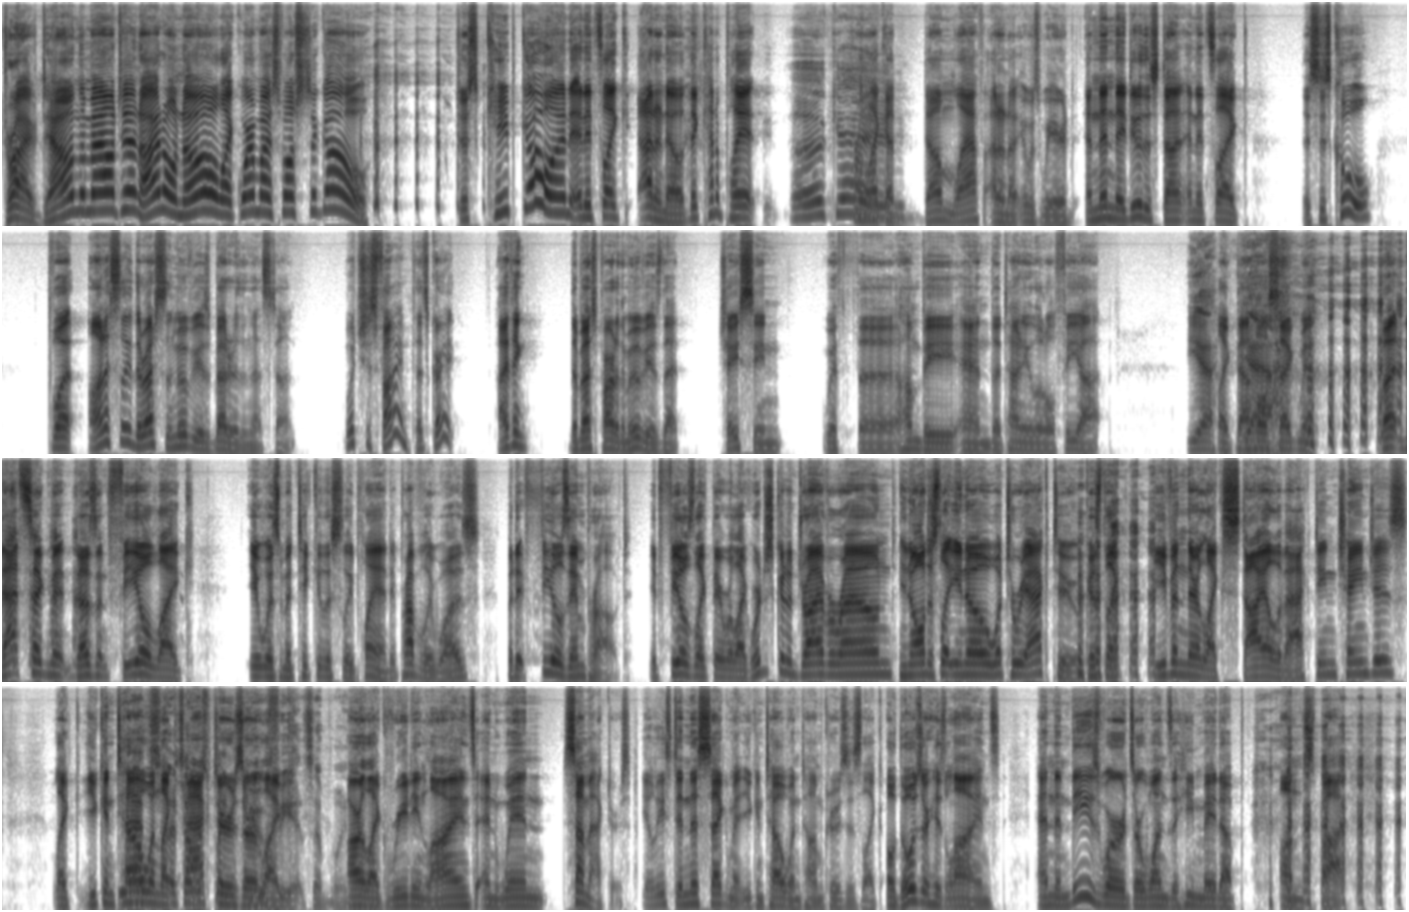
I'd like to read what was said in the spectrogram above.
Drive down the mountain? I don't know. Like, where am I supposed to go? Just keep going." And it's like, I don't know. They kind of play it okay. for like a dumb laugh. I don't know. It was weird. And then they do the stunt, and it's like, this is cool. But honestly, the rest of the movie is better than that stunt, which is fine. That's great. I think the best part of the movie is that chase scene with the Humvee and the tiny little Fiat yeah. like that whole segment. but that segment doesn't feel like it was meticulously planned. It probably was, but it feels improv. It feels like they were like, we're just gonna drive around, you know, I'll just let you know what to react to, because like even their like style of acting changes. Like you can Yeah, tell when like actors are like at some point. are like reading lines and when some actors, at least in this segment, you can tell when Tom Cruise is like, oh, those are his lines. And then these words are ones that he made up on the spot.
